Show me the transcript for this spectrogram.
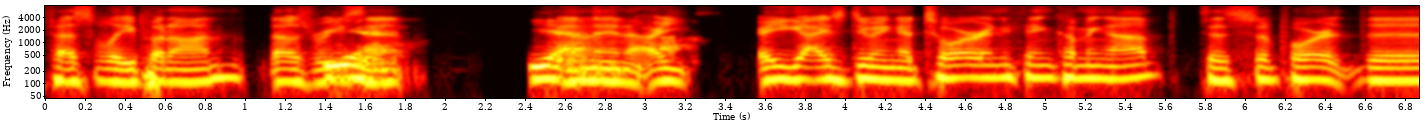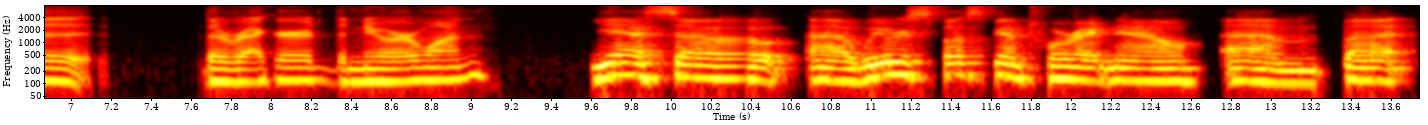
festival you put on that was recent? Yeah, yeah. and then are you are you guys doing a tour or anything coming up to support the the record the newer one? Yeah, so uh, we were supposed to be on tour right now, um, but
